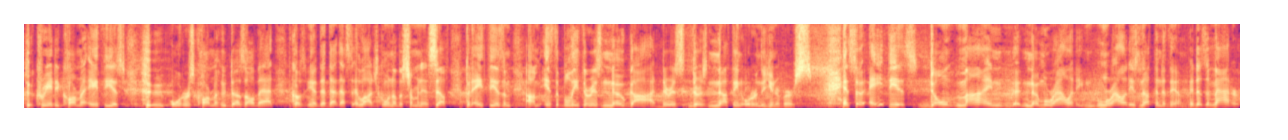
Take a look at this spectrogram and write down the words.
Who created karma? Atheists. Who orders karma? Who does all that? Because you know, that, that, that's illogical, another sermon in itself. But atheism um, is the belief there is no God, there is, there's nothing ordering the universe. And so atheists don't mind uh, no morality. Morality is nothing to them, it doesn't matter.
